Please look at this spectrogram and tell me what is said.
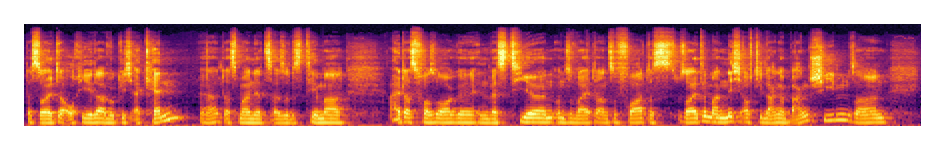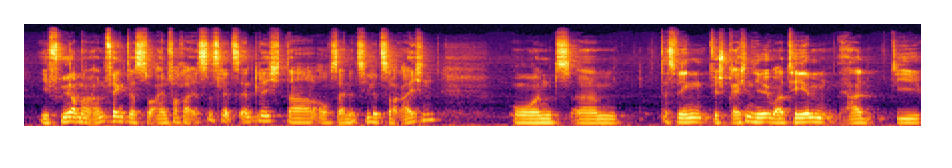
Das sollte auch jeder wirklich erkennen, ja? dass man jetzt also das Thema Altersvorsorge, investieren und so weiter und so fort, das sollte man nicht auf die lange Bank schieben, sondern je früher man anfängt, desto einfacher ist es letztendlich, da auch seine Ziele zu erreichen. Und ähm, deswegen, wir sprechen hier über Themen, ja, die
